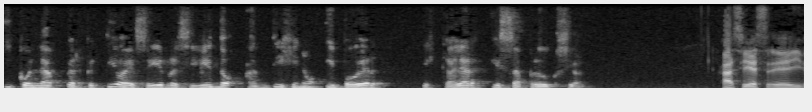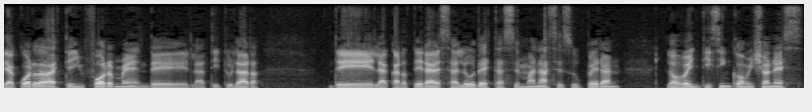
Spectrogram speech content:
y con la perspectiva de seguir recibiendo antígeno y poder escalar esa producción. Así es, eh, y de acuerdo a este informe de la titular de la cartera de salud, esta semana se superan los 25 millones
